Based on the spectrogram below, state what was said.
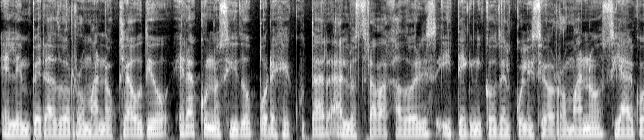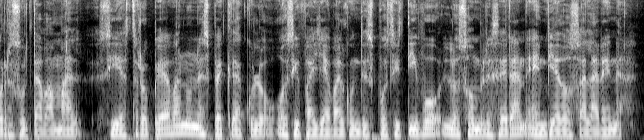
El emperador romano Claudio era conocido por ejecutar a los trabajadores y técnicos del Coliseo romano si algo resultaba mal. Si estropeaban un espectáculo o si fallaba algún dispositivo, los hombres eran enviados a la arena.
